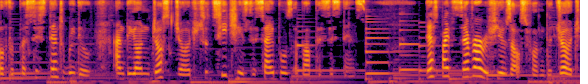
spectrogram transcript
of the persistent widow and the unjust judge to teach his disciples about persistence. Despite several refusals from the judge,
